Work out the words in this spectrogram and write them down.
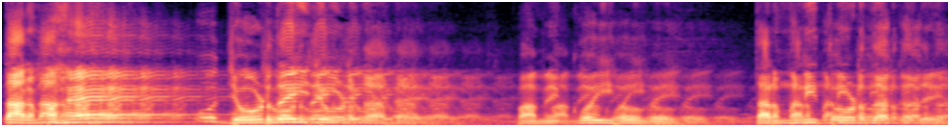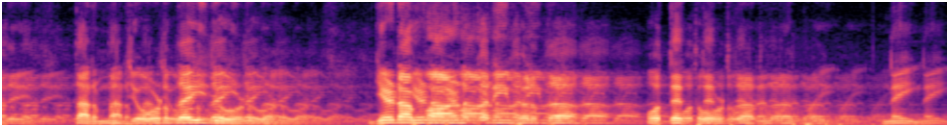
ਧਰਮ ਹੈ, ਉਹ ਜੋੜਦਾ ਹੀ ਜੋੜਦਾ ਹੈ। ਭਾਵੇਂ ਕੋਈ ਹੋਵੇ, ਧਰਮ ਨਹੀਂ ਤੋੜਦਾ ਕਦੇ। ਧਰਮ ਜੋੜਦਾ ਹੀ ਜੋੜਦਾ। ਜਿਹੜਾ ਮਾਣ ਕਰੀ ਫਿਰਦਾ ਉਹ ਤੇ ਤੋੜਦਾ ਰਹਿੰਦਾ ਭਾਈ। ਨਹੀਂ।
